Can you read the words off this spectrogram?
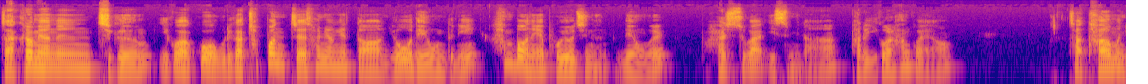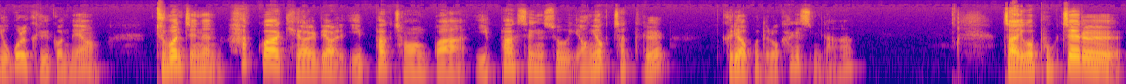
자, 그러면은 지금 이거 갖고 우리가 첫 번째 설명했던 요 내용들이 한 번에 보여지는 내용을 할 수가 있습니다. 바로 이걸 한 거예요. 자, 다음은 요걸 그릴 건데요. 두 번째는 학과 계열별 입학 정원과 입학생 수 영역 차트를 그려보도록 하겠습니다. 자, 이거 복제를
